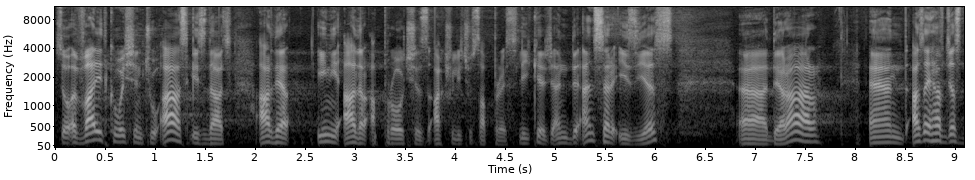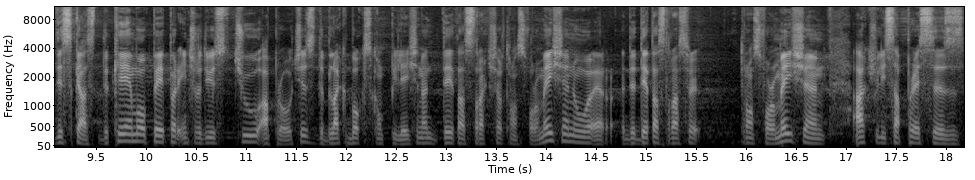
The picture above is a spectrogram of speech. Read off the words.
So a valid question to ask is that, are there any other approaches actually to suppress leakage? And the answer is yes, uh, there are. And as I have just discussed, the KMO paper introduced two approaches, the black box compilation and data structure transformation, where the data structure transformation actually suppresses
